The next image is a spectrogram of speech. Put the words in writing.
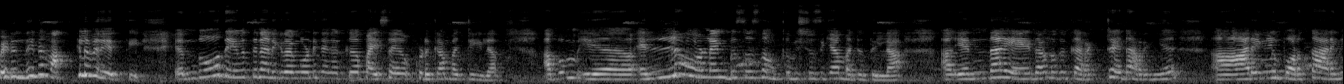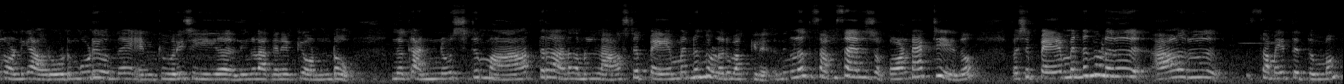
പെടുന്നതിന് മക്കൾ വരെ എത്തി. എന്തോ ദൈവത്തിന്റെ അനുഗ്രഹം കൊണ്ട് ഞങ്ങൾക്ക് പൈസ കൊടുക്കാൻ പറ്റിയില്ല. അപ്പം എല്ലാ ഓൺലൈൻ ബിസിനസ് നമുക്ക് വിശ്വസിക്കാൻ പറ്റത്തില്ല. എന്താ ഏതാന്നൊക്കെ കറക്റ്റ് ആയിട്ട് അറിഞ്ഞ് ആരെങ്കിലും പുറത്ത് ആരെങ്കിലും ഉണ്ടെങ്കിൽ അവരോടും കൂടി ഒന്ന് എൻക്വയറി ചെയ്യുക. നിങ്ങൾ അങ്ങനെയൊക്കെ ഉണ്ടോ എന്നൊക്കെ അന്വേഷിച്ചിട്ട് മാത്രമാണ് നമ്മൾ ലാസ്റ്റ് പേയ്മെന്റ് എന്നുള്ളൊരു വക്കിൽ. നിങ്ങൾ സംസാരിച്ചോ കോണ്ടാക്ട് ചെയ്തോ? പക്ഷെ പേയ്മെന്റ് എന്നുള്ളൊരു ആ ഒരു സമയത്തെത്തുമ്പം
